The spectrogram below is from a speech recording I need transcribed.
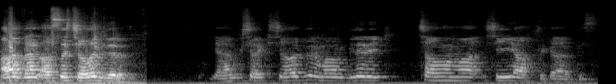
Abi ben aslında çalabilirim. Yani bir şarkı çalabilirim ama bilerek çalmama şeyi yaptık abi biz.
